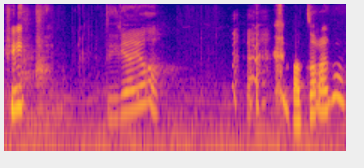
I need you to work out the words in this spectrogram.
휙! 느려요. 어쩌라고?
